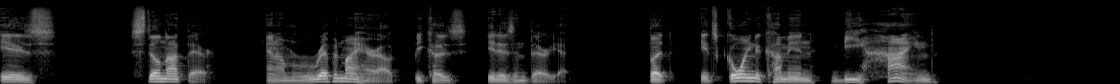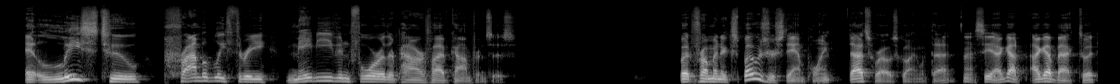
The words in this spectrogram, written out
is still not there. And I'm ripping my hair out because it isn't there yet. But it's going to come in behind at least two, probably three, maybe even four other Power Five conferences. But from an exposure standpoint, that's where I was going with that. Ah, see, I got I got back to it.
